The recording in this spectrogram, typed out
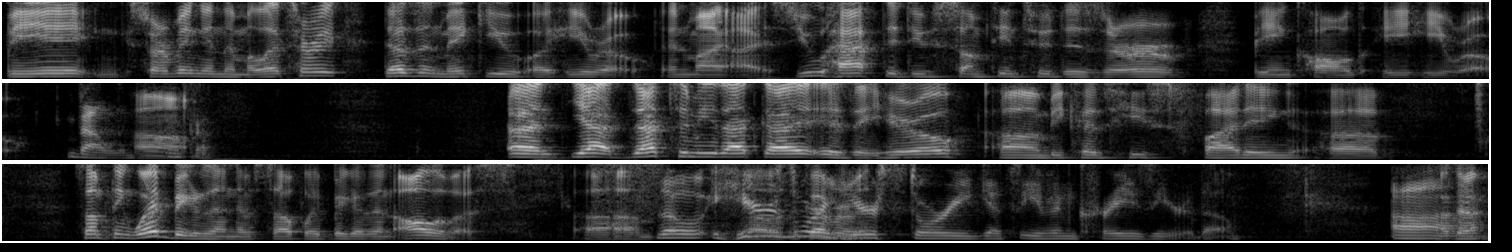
being serving in the military doesn't make you a hero in my eyes. You have to do something to deserve being called a hero. Valid. Um, okay. And yeah, that to me, that guy is a hero um, because he's fighting uh, something way bigger than himself, way bigger than all of us. Um, so here's the where government. your story gets even crazier, though. okay.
